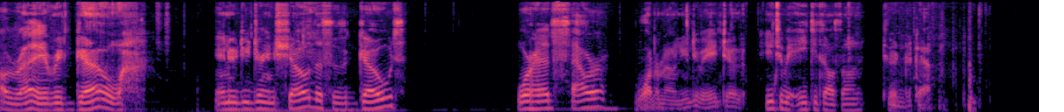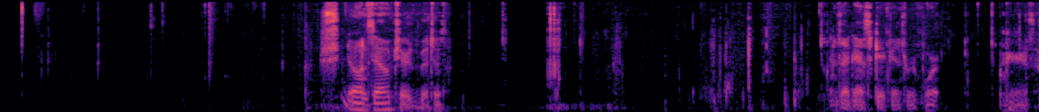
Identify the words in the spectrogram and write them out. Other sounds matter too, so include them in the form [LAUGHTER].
All right, here we go. Energy drink show. This is Goat. Warhead Sour Watermelon. YouTube 80, YouTube 80,000 200 cap. Don't sell. Cheers, bitches. I guess kick his report. Okay, so.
